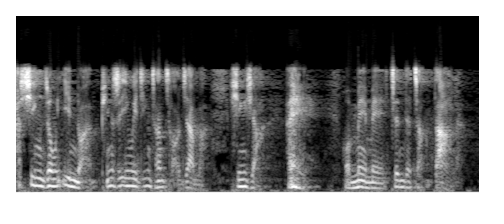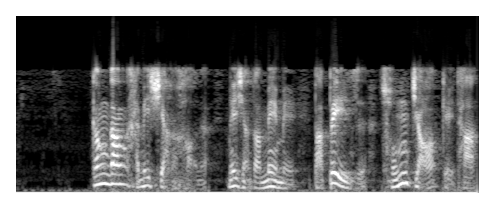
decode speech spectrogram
他心中一暖。平时因为经常吵架嘛，心想：哎，我妹妹真的长大了。刚刚还没想好呢，没想到妹妹把被子从脚给他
